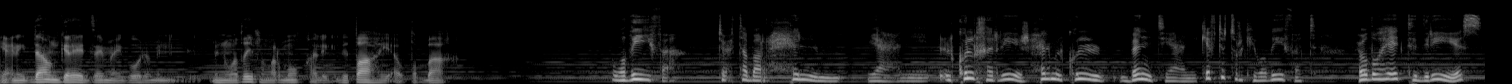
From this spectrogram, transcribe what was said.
يعني داون جريد زي ما يقولوا من من وظيفة مرموقة لطاهي أو طباخ؟ وظيفة تعتبر حلم يعني الكل خريج حلم الكل بنت يعني كيف تتركي وظيفة عضو هيئة تدريس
